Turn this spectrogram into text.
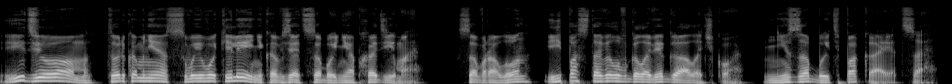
«Идем, только мне своего келейника взять с собой необходимо соврал он и поставил в голове галочку «Не забыть покаяться».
